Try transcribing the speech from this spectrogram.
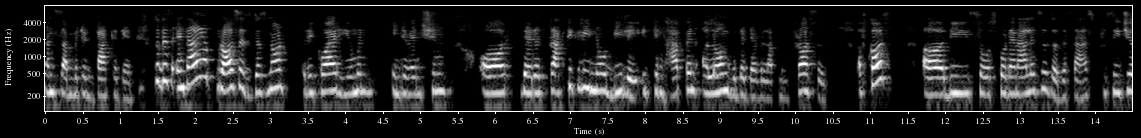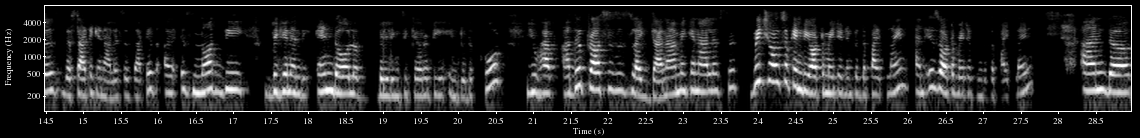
and submit it back again. So this entire process does not require human intervention or there is practically no delay. It can happen along with the development process. Of course, uh, the source code analysis or the SAST procedures, the static analysis that is, uh, is not the begin and the end all of building security into the code. You have other processes like dynamic analysis, which also can be automated into the pipeline and is automated into the pipeline. And, uh,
